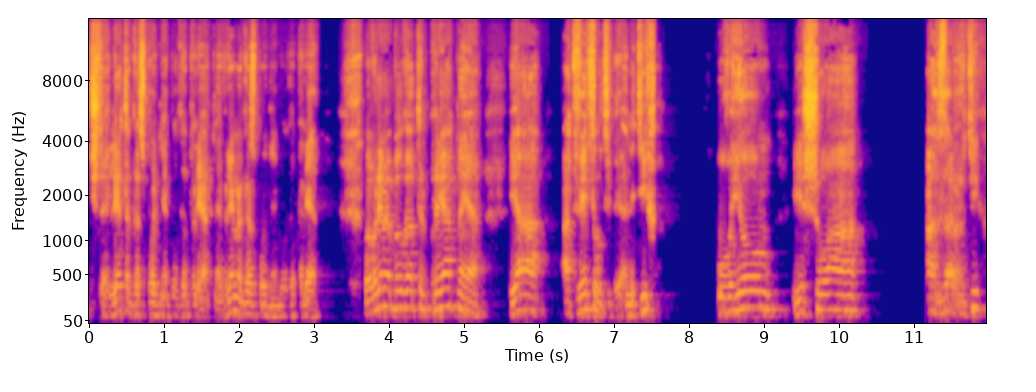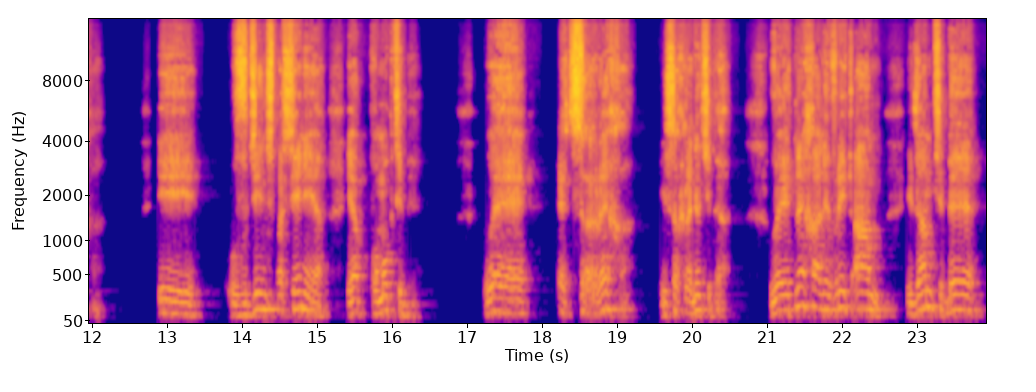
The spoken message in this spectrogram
читай, лето Господне благоприятное, время Господне благоприятное. Во время благоприятное я ответил тебе, а не тихо. Увьем Ишуа Азар тихо. И в день спасения я помог тебе. В Эцареха и сохраню тебя. Вейтнеха леврит ам, и дам тебе,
